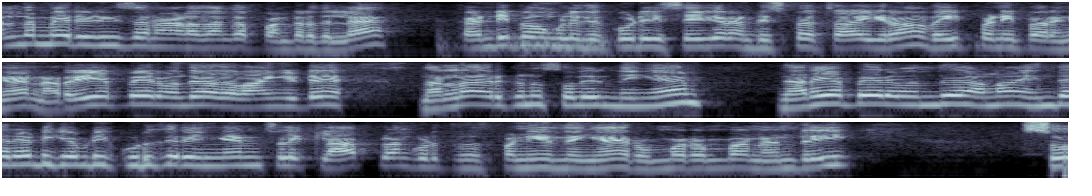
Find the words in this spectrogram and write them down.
அந்த மாதிரி ரீசனால தாங்க பண்ணுறது இல்லை. கண்டிப்பாக உங்களுக்கு கூடிய சீக்கிரம் டிஸ்பேச் ஆகிரும். வெயிட் பண்ணி பாருங்க. நிறைய பேர் வந்து அதை வாங்கிட்டு நல்லா இருக்குன்னு சொல்லியிருந்தீங்க. நிறைய பேர் வந்து ஆனால் இந்த ரேட்டுக்கு எப்படி கொடுக்குறீங்கன்னு சொல்லி கிளாப்லாம் கொடுத்து பண்ணியிருந்தீங்க. ரொம்ப ரொம்ப நன்றி. ஸோ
